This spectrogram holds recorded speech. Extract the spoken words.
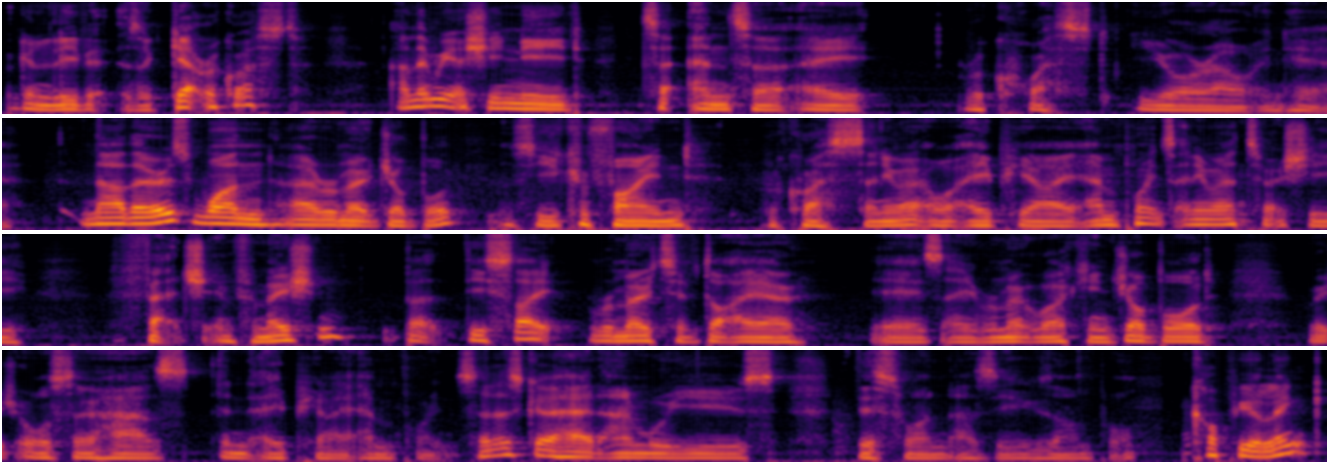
We're going to leave it as a get request. And then we actually need to enter a request URL in here. Now there is one uh, remote job board, so you can find requests anywhere or API endpoints anywhere to actually fetch information. But the site remotive.io is a remote working job board which also has an API endpoint. So let's go ahead and we'll use this one as the example. Copy your link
